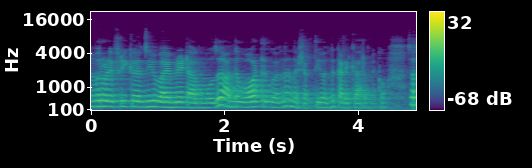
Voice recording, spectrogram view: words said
நம்பருடைய ஃப்ரீக்குவன்சியும் வைப்ரேட் ஆகும்போது அந்த வாட்டருக்கு வந்து அந்த சக்தி வந்து கிடைக்க ஆரம்பிக்கும். ஸோ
